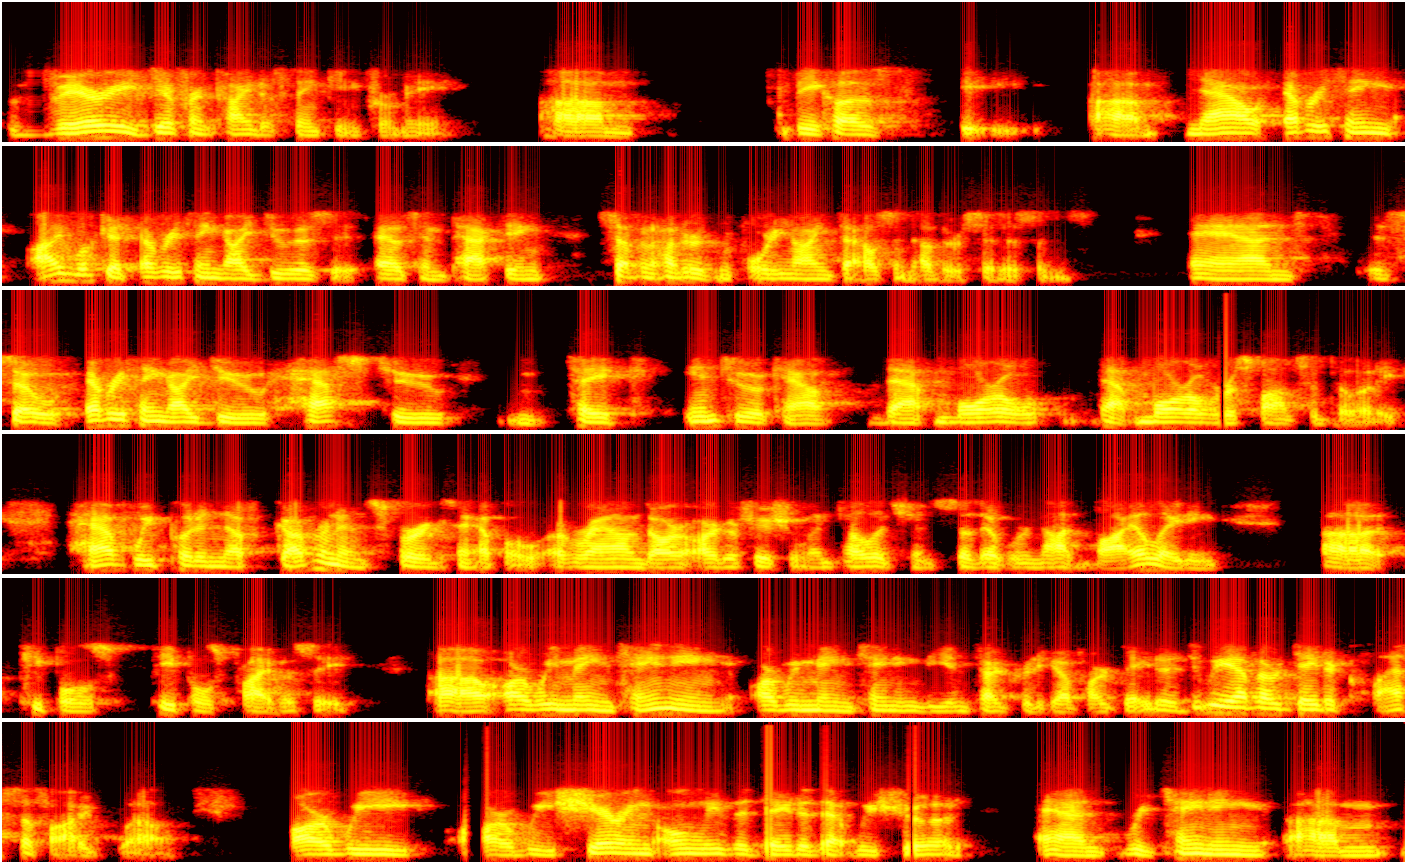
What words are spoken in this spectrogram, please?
very different kind of thinking for me. Um, because um, now everything I look at everything I do as as impacting 749,000 other citizens, and so everything I do has to take into account that moral that moral responsibility. Have we put enough governance, for example, around our artificial intelligence so that we're not violating uh, people's people's privacy? Uh, are we maintaining are we maintaining the integrity of our data? Do we have our data classified well? Are we are we sharing only the data that we should and retaining um,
